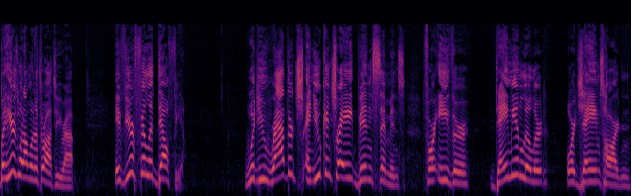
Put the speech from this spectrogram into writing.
but here's what I want to throw out to you, Rob. If you're Philadelphia, would you rather tr- and you can trade Ben Simmons for either Damian Lillard or James Harden?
